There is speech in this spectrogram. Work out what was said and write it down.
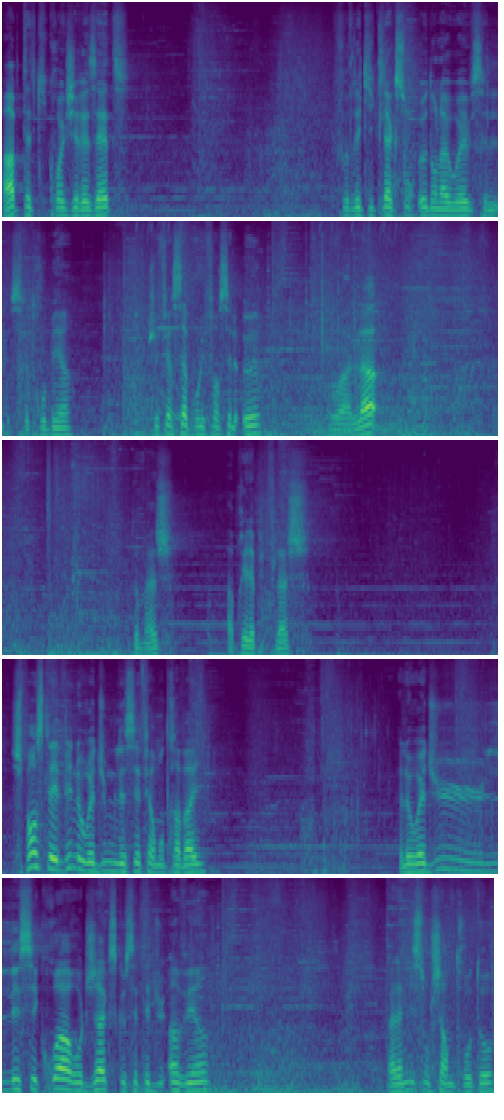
Ah, peut-être qu'il croit que j'ai reset. Faudrait qu'il claque son E dans la wave, ce serait trop bien. Je vais faire ça pour lui forcer le E. Voilà. Dommage. Après, il a plus de flash. Je pense que Edwin aurait dû me laisser faire mon travail. Elle aurait dû laisser croire au Jax que c'était du 1v1. Elle a mis son charme trop tôt.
